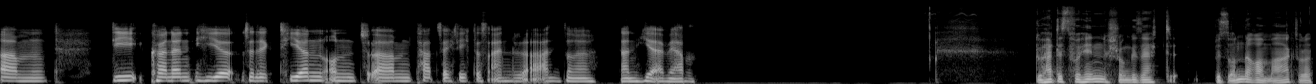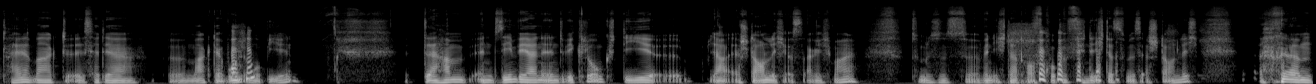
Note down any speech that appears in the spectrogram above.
ähm, die können hier selektieren und ähm, tatsächlich das eine oder andere dann hier erwerben. Du hattest vorhin schon gesagt, besonderer Markt oder Teilmarkt ist ja der äh, Markt der mhm. Wohnimmobilien. Mhm. Da haben, sehen wir ja eine Entwicklung, die äh, ja erstaunlich ist, sage ich mal. Zumindest, äh, wenn ich da drauf gucke, finde ich das zumindest erstaunlich. Ähm,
